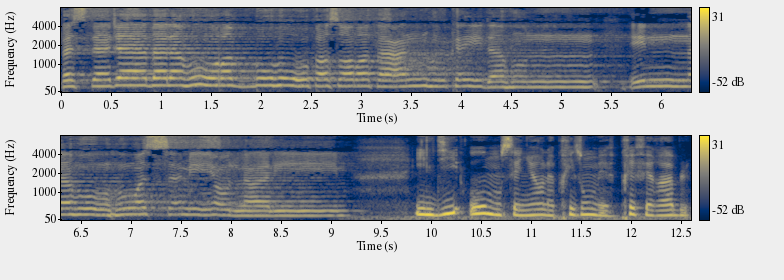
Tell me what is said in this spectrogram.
فاستجاب له ربه فصرف عنه كيدهن إنه هو السميع العليم Il dit Ô mon Seigneur, la prison m'est préférable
